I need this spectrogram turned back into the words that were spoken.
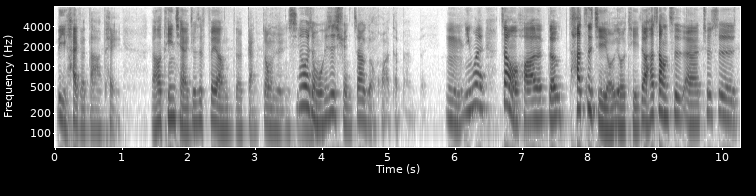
厉害的搭配，然后听起来就是非常的感动人心。那为什么会是选赵咏华的版本？嗯，因为赵咏华的他自己有有提到，他上次呃，就是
